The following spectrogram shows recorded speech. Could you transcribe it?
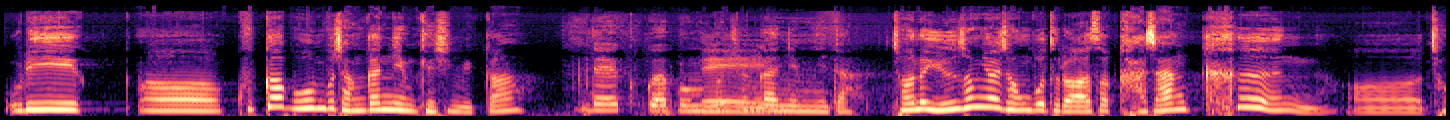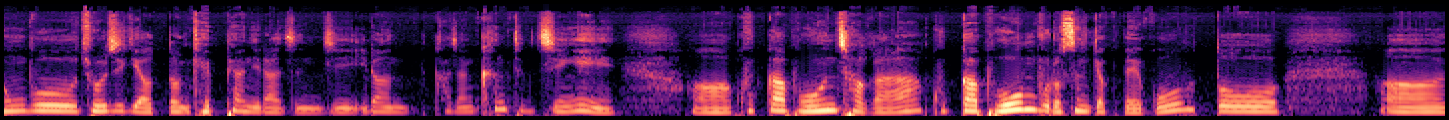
우리 어, 국가보훈부 장관님 계십니까? 네, 국가본부 네. 장관입니다. 저는 윤석열 정부 들어와서 가장 큰 어, 정부 조직의 어떤 개편이라든지 이런 가장 큰 특징이 어, 국가보훈처가 국가보훈부로 승격되고 또 어,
